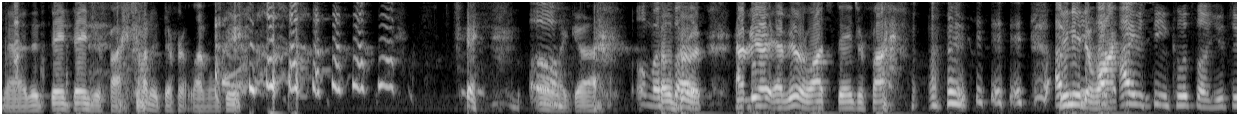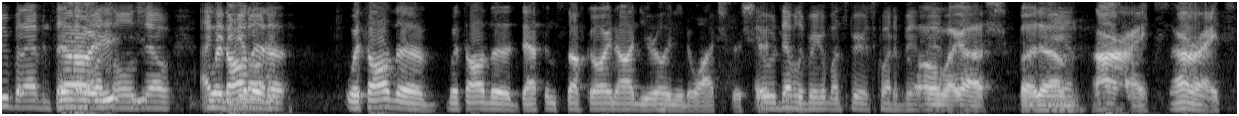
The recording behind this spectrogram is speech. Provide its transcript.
No, the Da- Danger Five's on a different level, dude. oh, my god! Oh my So, have you have you ever watched Danger Five? I've You need seen, to watch- I've, I've seen clips on YouTube, but I haven't sat No, down the whole show. I need with to all get on the it. with all the with all the death and stuff going on, you really need to watch this shit. It would definitely bring up my spirits quite a bit. Oh man. my gosh! But Man. um, all right, all right.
